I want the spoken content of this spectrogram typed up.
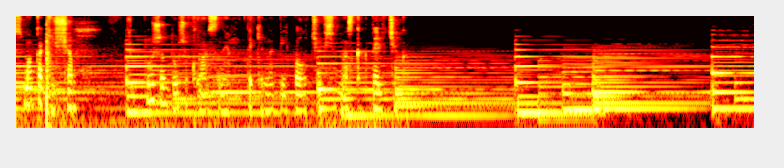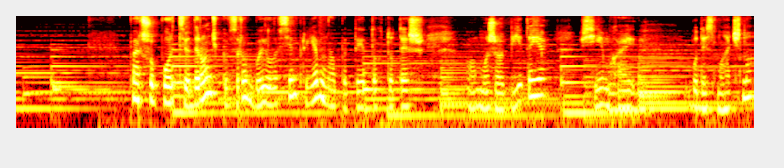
Смакотища. Дуже-дуже класний. Такий напій получився у нас коктейльчик. Першу порцію дерончиків зробила. Всім приємного апетиту. Хто теж може обідає, всім хай буде смачно.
